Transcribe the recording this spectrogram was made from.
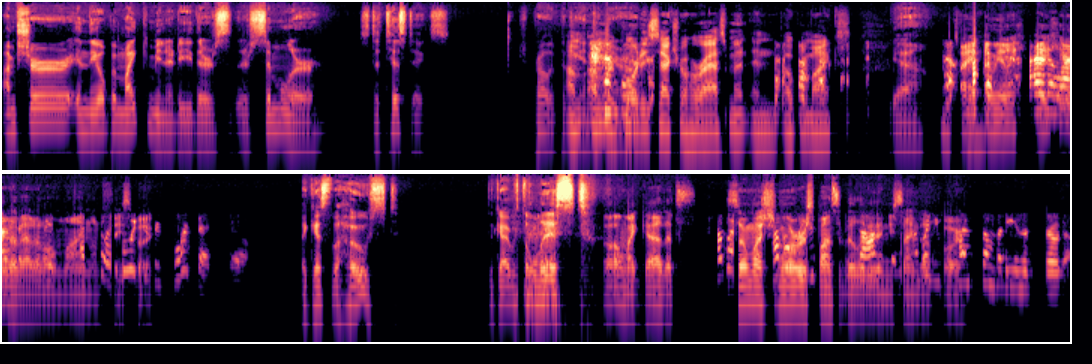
I'm sure in the open mic community, there's there's similar statistics. Should probably put the Un- in here. unreported sexual harassment in open mics. Yeah, I, I mean, I, I I hear why. about it online on Like, who would you Facebook. report that to? I guess the host, the guy with the list. Oh my god, that's about- so much more we just responsibility than you signed how up you for. punch somebody in the scrotum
